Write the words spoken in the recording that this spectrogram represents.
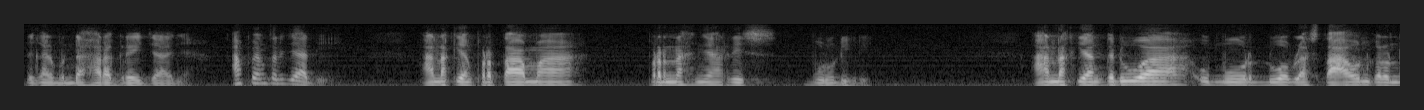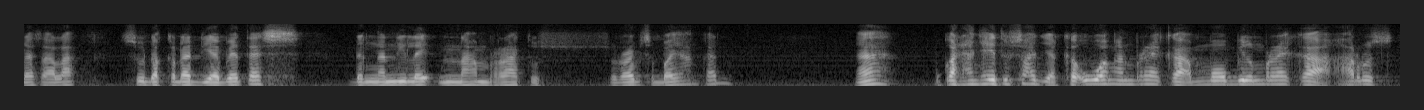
dengan bendahara gerejanya. Apa yang terjadi? Anak yang pertama pernah nyaris bunuh diri. Anak yang kedua umur 12 tahun kalau tidak salah sudah kena diabetes dengan nilai 600. Saudara bisa bayangkan? Nah, bukan hanya itu saja, keuangan mereka, mobil mereka harus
